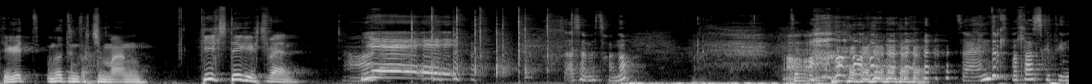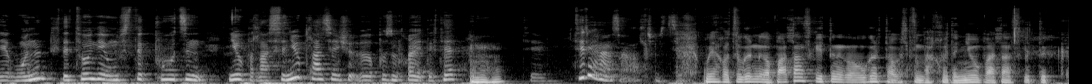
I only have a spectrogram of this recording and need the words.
Тэгээд өнөөдрийн зочин маань хийлж дээгч байна. За сайн бацгаана уу? За амьдрал баланс гэдэг нь яг үнэн. Гэхдээ түүний өмсдөг пүүз нь new balance. New balance пүүз нь гоё гэдэг тий. Тий. Тэрийг хаанаас олж мэдсэн. Уу яг зүгээр нэг баланс гэдэг нэг өгөр тоглолцсон байх үед new balance гэдэг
